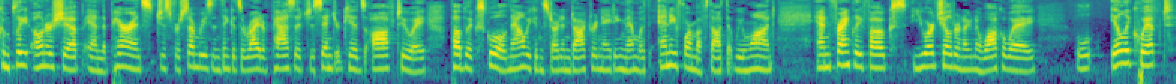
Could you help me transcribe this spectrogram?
complete ownership and the parents just for some reason think it's a rite of passage to send your kids off to a public school. Now we can start indoctrinating them with any form of thought that we want. And frankly, folks, your children are going to walk away ill equipped,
